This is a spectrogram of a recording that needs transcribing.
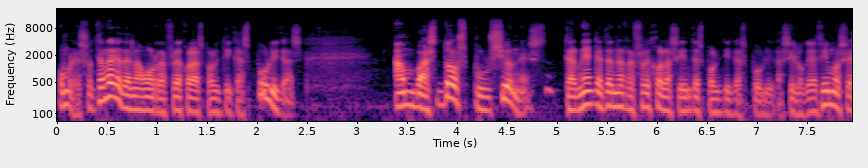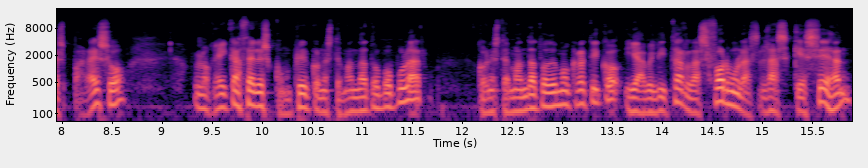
hombre, eso tendrá que tener algún reflejo en las políticas públicas. Ambas dos pulsiones tendrían que tener reflejo en las siguientes políticas públicas. Y lo que decimos es, para eso, lo que hay que hacer es cumplir con este mandato popular, con este mandato democrático y habilitar las fórmulas, las que sean,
